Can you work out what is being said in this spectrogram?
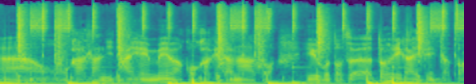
あお母さんに大変迷惑をかけたなということをずっと振り返っていたと。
